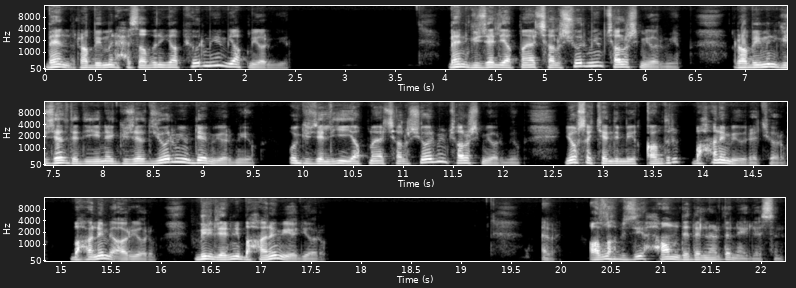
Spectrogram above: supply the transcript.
Ben Rabbimin hesabını yapıyor muyum, yapmıyor muyum? Ben güzel yapmaya çalışıyor muyum, çalışmıyor muyum? Rabbimin güzel dediğine güzel diyor muyum, demiyor muyum? O güzelliği yapmaya çalışıyor muyum, çalışmıyor muyum? Yoksa kendimi kandırıp bahane mi üretiyorum? Bahane mi arıyorum? Birilerini bahane mi ediyorum? Evet. Allah bizi hamd edenlerden eylesin.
